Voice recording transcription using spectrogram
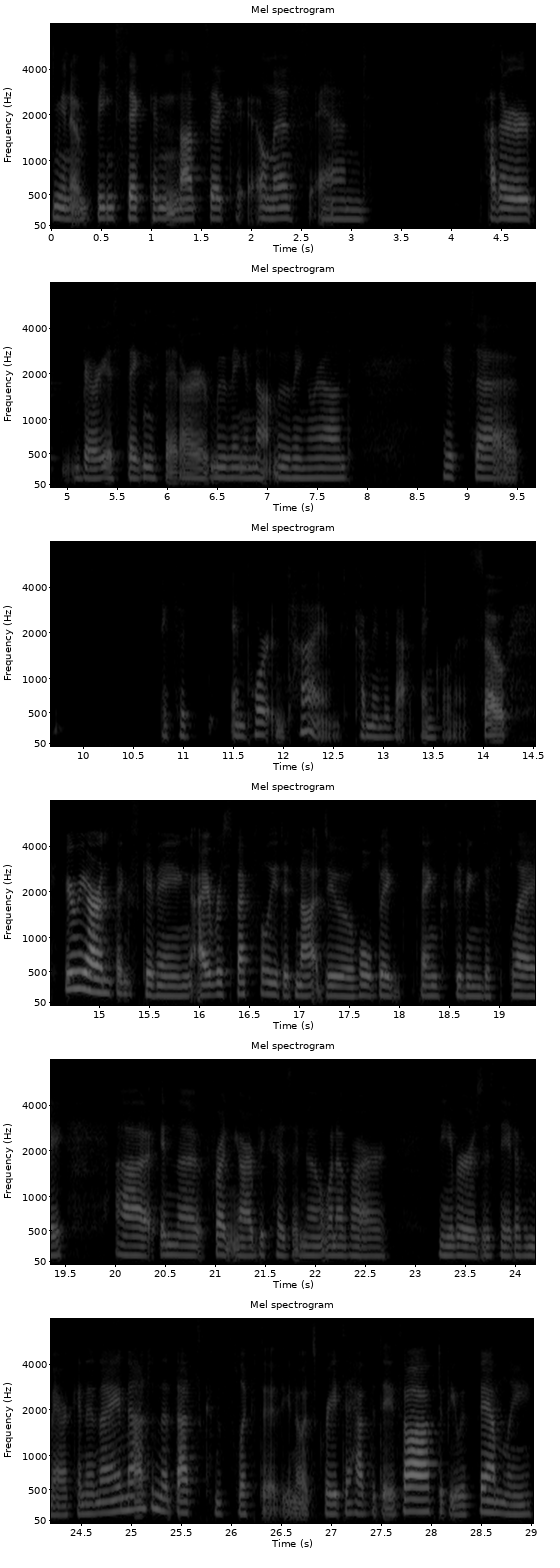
you know, being sick and not sick illness and other various things that are moving and not moving around. It's a it's an important time to come into that thankfulness. So here we are on Thanksgiving. I respectfully did not do a whole big Thanksgiving display uh, in the front yard because I know one of our neighbors is Native American. And I imagine that that's conflicted. You know, it's great to have the days off, to be with family,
